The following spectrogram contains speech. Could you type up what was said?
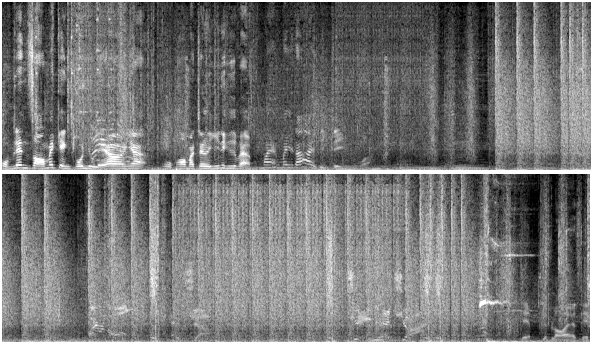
ผมเล่นซองไม่เก่งกลอยู่แล้วอย่างเงี้ยโอ้พอมาเจออย่างนี้นี่คือแบบไม่งไม่ได้จริงๆว่ะอืม จ็บเรียบร้อยแอสซิส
